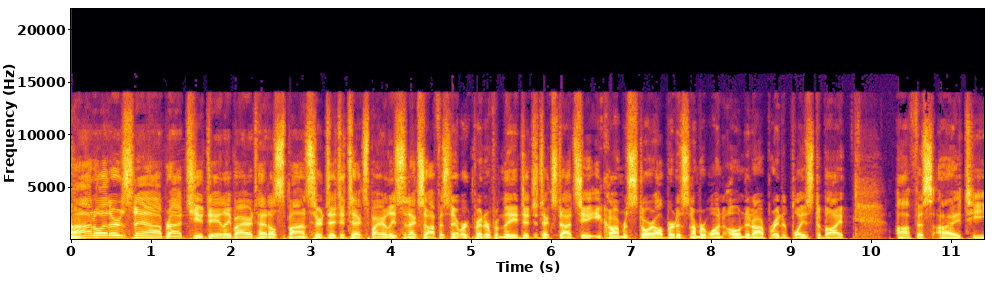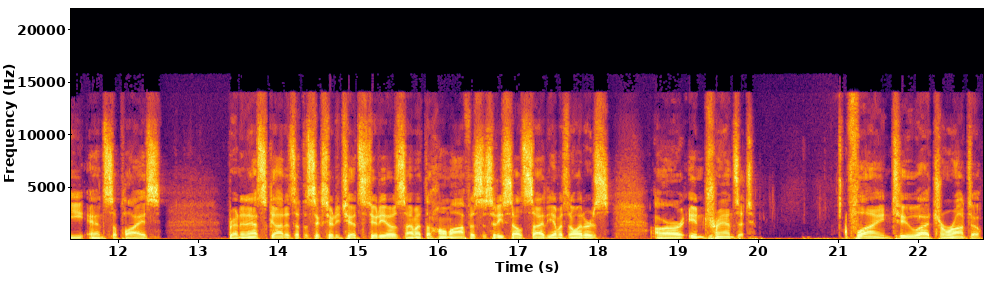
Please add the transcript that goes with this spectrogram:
On Oilers Now, brought to you daily by our title sponsor, Digitex, by our Lisa Next Office Network printer from the Digitex.ca e-commerce store, Alberta's number one owned and operated place to buy office IT and supplies. Brendan Escott is at the 630 Ched Studios. I'm at the home office, the city south side. The Edmonton Oilers are in transit, flying to uh, Toronto,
